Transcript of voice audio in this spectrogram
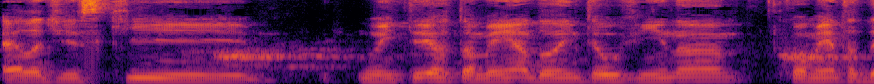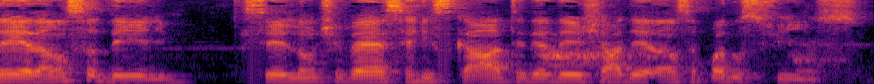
Ela diz que no enterro também a dona Intelvina comenta da herança dele. Se ele não tivesse arriscado, teria deixado a herança para os filhos.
